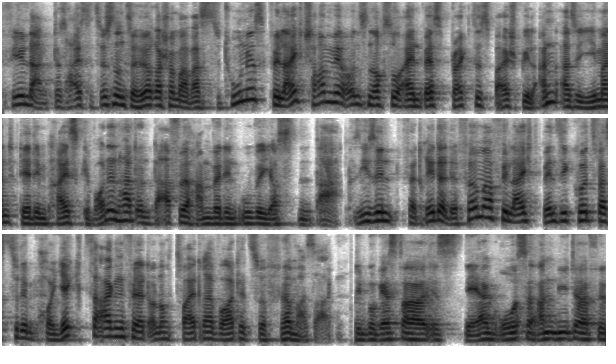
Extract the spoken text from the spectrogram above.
Vielen Dank. Das heißt, jetzt wissen unsere Hörer schon mal, was zu tun ist. Vielleicht schauen wir uns noch so ein Best Practice Beispiel an, also jemand, der den Preis gewonnen hat und dafür haben wir den Uwe Josten da. Sie sind Vertreter der Firma. Vielleicht, wenn Sie kurz was zu dem Projekt sagen, vielleicht auch noch zwei, drei Worte zur Firma sagen. Die Bogestra ist der große Anbieter für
